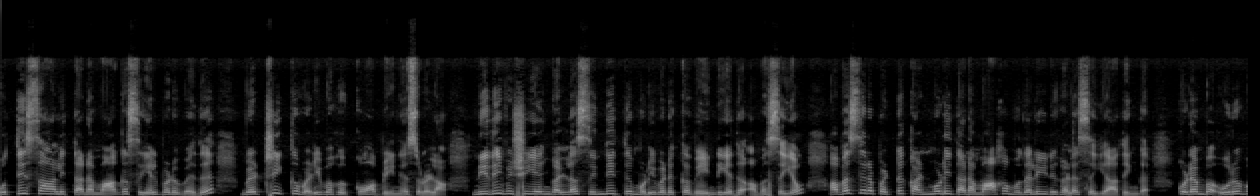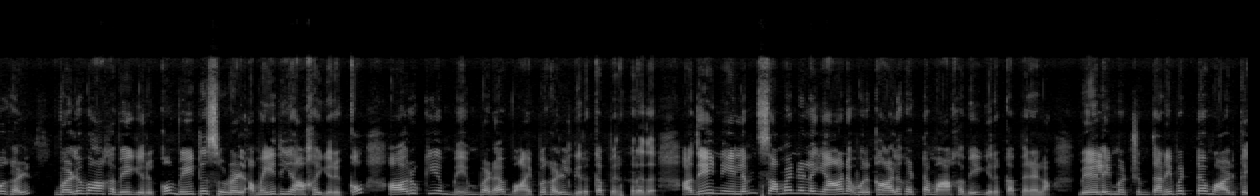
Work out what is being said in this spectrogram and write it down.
புத்திசாலித்தனமாக செயல்படுவது வெற்றிக்கு வழிவகுக்கும் அப்படின்னு சொல்லலாம். நிதி விஷயங்களில் சிந்தித்து முடிவெடுக்க வேண்டியது அவசியம். அவசரப்பட்டு கண்மூடித்தனமாக முதலீடுகளை செய்யாதீங்க. குடும்ப உறவுகள் வலுவாகவே இருக்கும். வீட்டு சூழல் அமைதியாக இருக்கும். ஆரோக்கியம் மேம்பட வாய்ப்புகள் இருக்க பெறுகிறது. அதே நேரம் சமநிலையான ஒரு காலகட்டமாகவே இருக்க பெறலாம். வேலை மற்றும் தனிப்பட்ட வாழ்க்கை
